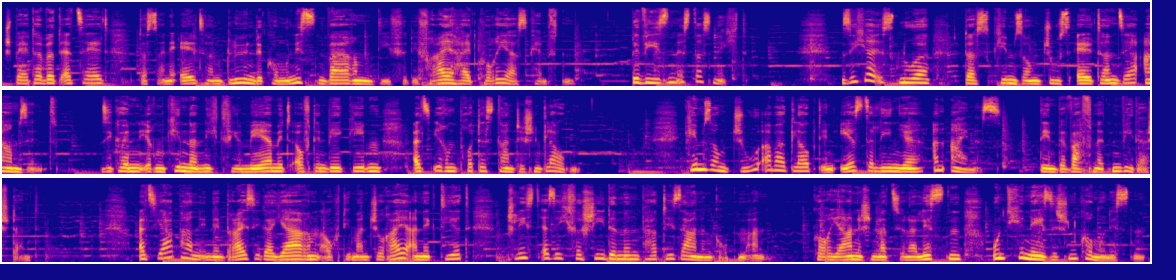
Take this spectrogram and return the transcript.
Später wird erzählt, dass seine Eltern glühende Kommunisten waren, die für die Freiheit Koreas kämpften. Bewiesen ist das nicht. Sicher ist nur, dass Kim Song-jus Eltern sehr arm sind. Sie können ihren Kindern nicht viel mehr mit auf den Weg geben als ihren protestantischen Glauben. Kim Song-ju aber glaubt in erster Linie an eines, den bewaffneten Widerstand. Als Japan in den 30er Jahren auch die Mandschurei annektiert, schließt er sich verschiedenen Partisanengruppen an, koreanischen Nationalisten und chinesischen Kommunisten.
